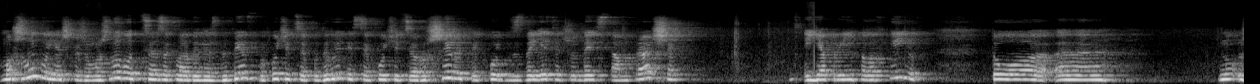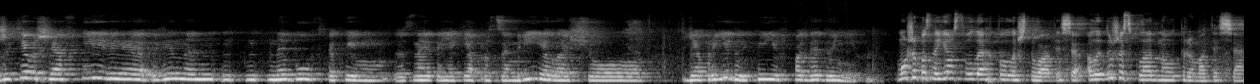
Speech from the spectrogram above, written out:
можливо, я ж кажу, можливо, це закладене з дитинства. Хочеться подивитися, хочеться розширити, хоч здається, що десь там краще. І я приїхала в Київ, то е, ну, життєвий шлях в Києві він не- був таким, знаєте, як я про це мріяла, що я приїду і Київ впаде до ніг. Може, по знайомству легко влаштуватися, але дуже складно утриматися.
